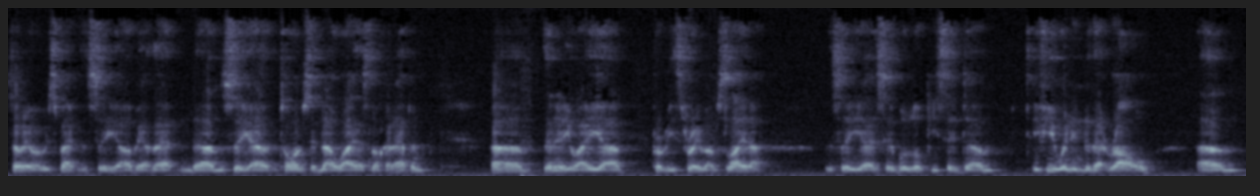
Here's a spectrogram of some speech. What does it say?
So anyway, we spoke to the CEO about that, and um, the CEO at the time said, "No way, that's not going to happen." Um, then anyway, uh, probably three months later, the CEO said, "Well, look," he said, um, "if you went into that role, um,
